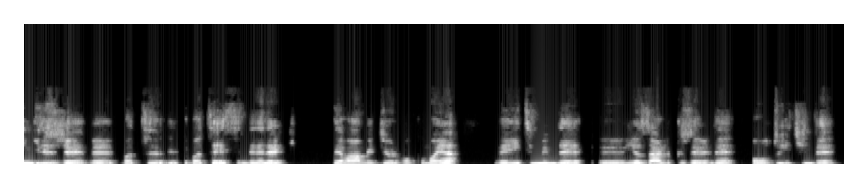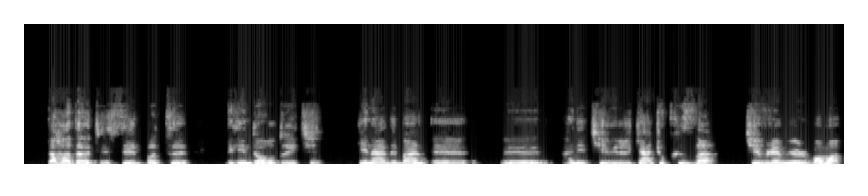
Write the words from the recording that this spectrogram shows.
İngilizce ve Batı Batı esinlenerek devam ediyorum okumaya ve eğitimim de e, yazarlık üzerinde olduğu için de daha da ötesi Batı dilinde olduğu için genelde ben e, e, hani çevirirken çok hızla çeviremiyorum ama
